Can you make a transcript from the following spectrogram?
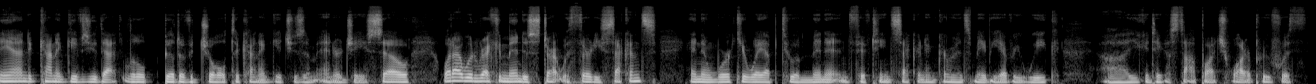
and it kind of gives you that little bit of a jolt to kind of get you some energy. So, what I would recommend is start with 30 seconds and then work your way up to a minute and 15 second increments, maybe every week. Uh, you can take a stopwatch waterproof with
